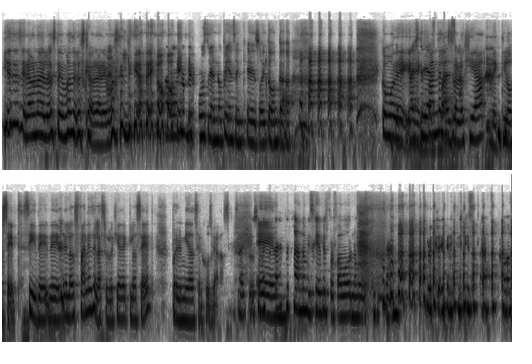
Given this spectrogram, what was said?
Y ese será uno de los temas de los que hablaremos el día de hoy. No, me juzguen, no piensen que soy tonta. Como de eh, fan de la astrología de closet, sí, de, de, los fans de la astrología de closet por el miedo a ser juzgados. Exacto. Si me están em, escuchando mis jefes, por favor, no me escuchan.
